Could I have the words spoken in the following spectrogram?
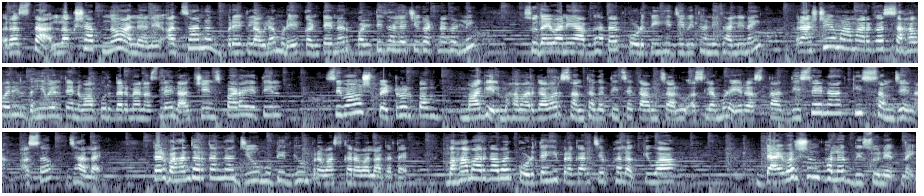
रस्ता लक्षात न आल्याने अचानक ब्रेक लावल्यामुळे कंटेनर पलटी झाल्याची घटना घडली. सुदैवाने या अपघातात कोणतीही जीवितहानी झाली नाही. राष्ट्रीय महामार्ग सहावरील दहिवेल ते नवापूर दरम्यान असलेला चिंचपाडा येथील सिवांश पेट्रोल पंप मागील महामार्गावर संथगतीचे काम चालू असल्यामुळे रस्ता दिसेना की समजेना असं झालंय. तर वाहनधारकांना जीव मुठीत घेऊन प्रवास करावा लागत आहे. महामार्गावर कोणत्याही प्रकारचे फलक किंवा डायव्हर्शन फलक दिसून येत नाही.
